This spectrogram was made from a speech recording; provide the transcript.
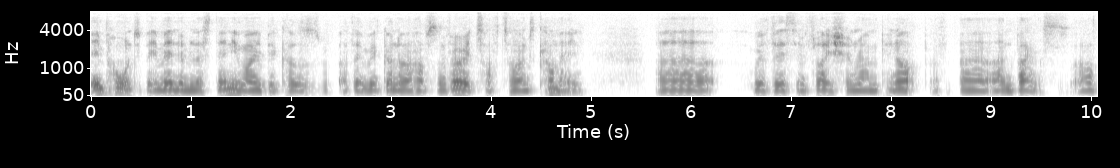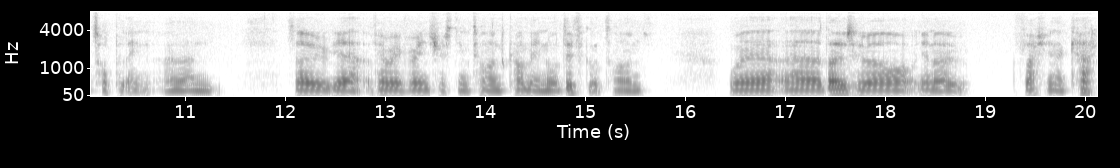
important to be minimalist anyway because I think we're going to have some very tough times coming uh, with this inflation ramping up uh, and banks are toppling. And so, yeah, very, very interesting times coming or difficult times where uh, those who are, you know, flashing the cash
